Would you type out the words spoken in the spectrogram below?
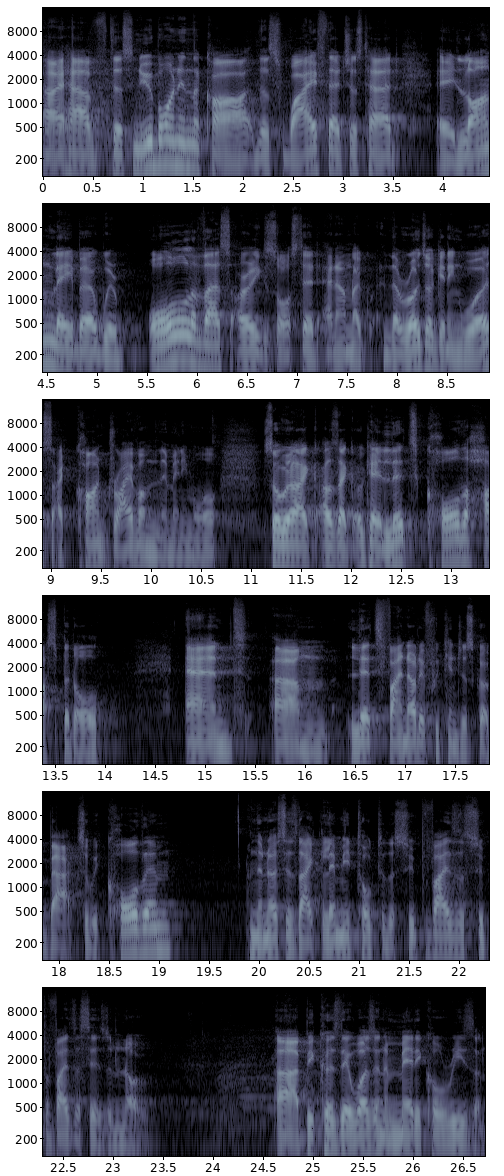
I have this newborn in the car, this wife that just had a long labor. We're all of us are exhausted, and I'm like, the roads are getting worse. I can't drive on them anymore. So we're like, I was like, okay, let's call the hospital, and um, let's find out if we can just go back. So we call them, and the nurse is like, let me talk to the supervisor. Supervisor says no uh, because there wasn't a medical reason.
